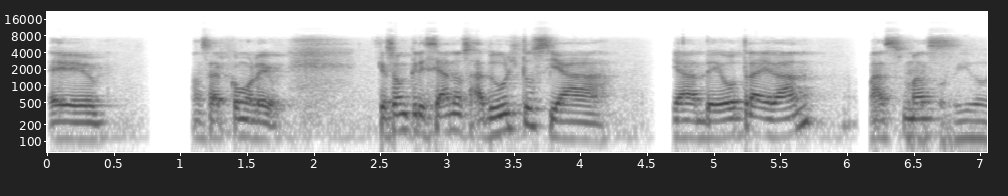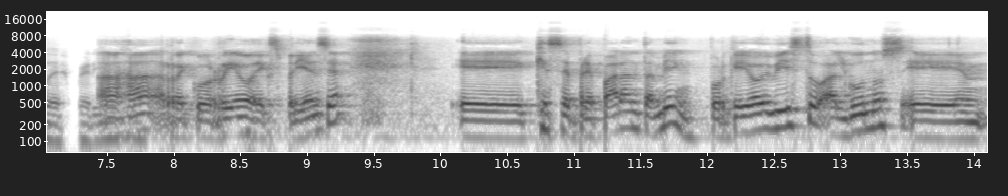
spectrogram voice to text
ver cómo le digo, que son cristianos adultos ya, ya de otra edad, más, más... Recorrido de experiencia. Ajá, recorrido de experiencia. Eh, que se preparan también, porque yo he visto algunos, eh,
